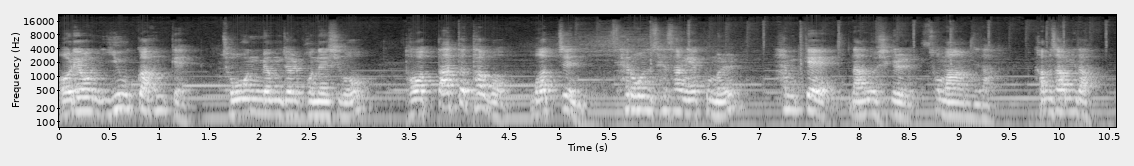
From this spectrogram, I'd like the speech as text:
어려운 이웃과 함께 좋은 명절 보내시고 더 따뜻하고 멋진 새로운 세상의 꿈을 함께 나누시길 소망합니다. 감사합니다.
